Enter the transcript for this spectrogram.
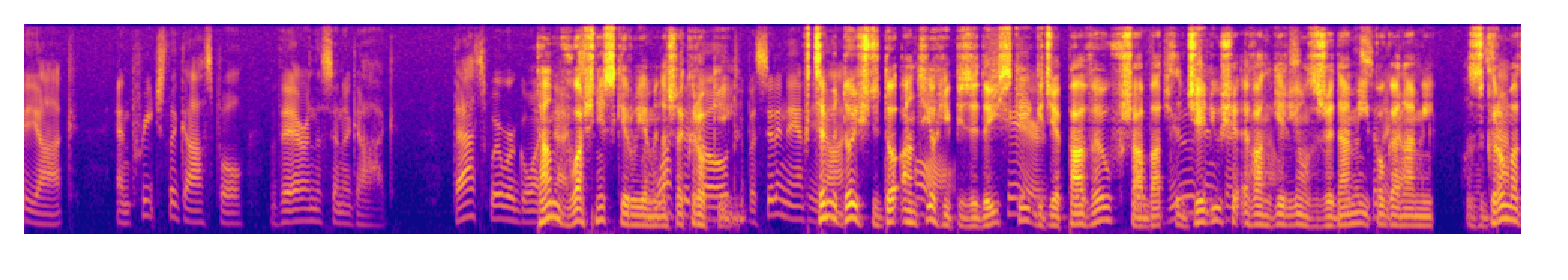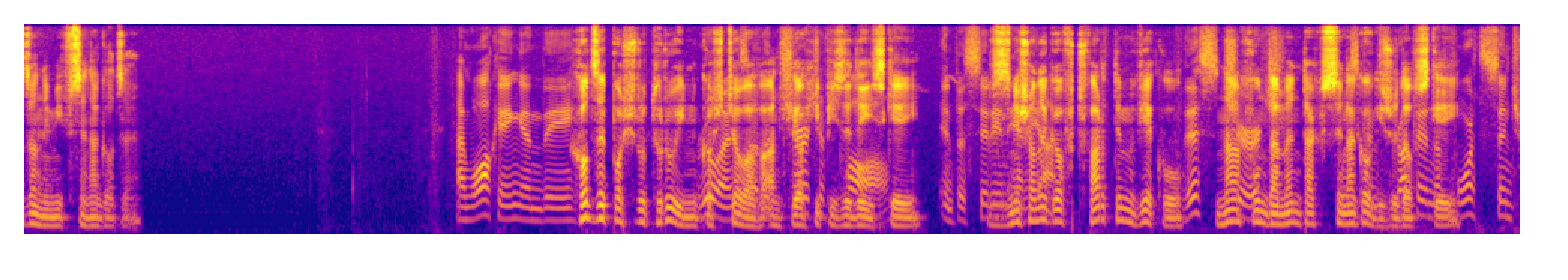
Tam właśnie skierujemy nasze kroki. Chcemy dojść do Antiochii Pizydyjskiej, gdzie Paweł w szabat dzielił się Ewangelią z Żydami i poganami zgromadzonymi w synagodze. Chodzę pośród ruin kościoła w Antiochii Pizydyjskiej, wzniesionego w IV wieku na fundamentach synagogi żydowskiej,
